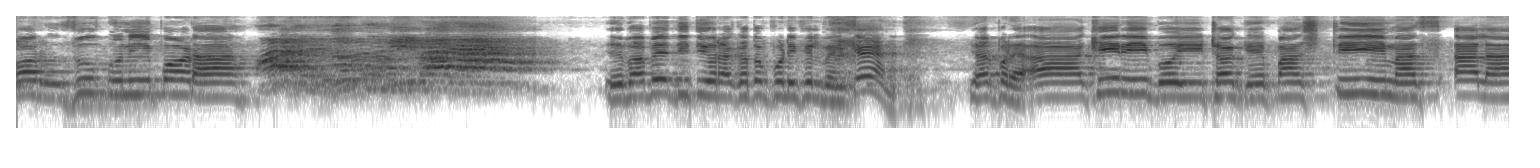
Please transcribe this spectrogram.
ওয়ারজুকনি পড়া এভাবে দ্বিতীয় রাখাত পড়ে ফেলবেন কেন? তারপরে আখিরি বৈঠকে পাঁচটি মাস আলা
